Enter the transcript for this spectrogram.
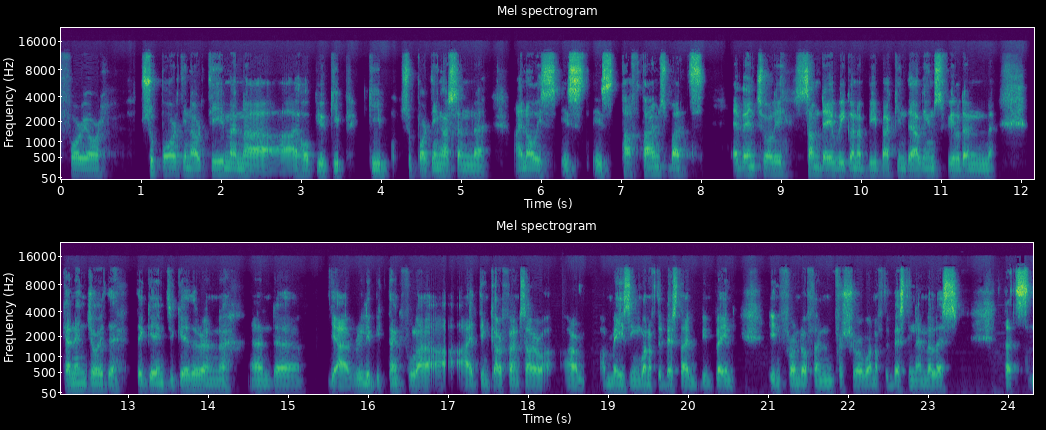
for your support in our team and uh, I hope you keep keep supporting us and uh, I know it's, it's it's tough times but eventually someday we're gonna be back in the Allianz field and can enjoy the, the game together and uh, and uh, yeah, really big thankful. I, I think our fans are are amazing. One of the best I've been playing in front of, and for sure one of the best in MLS. That's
